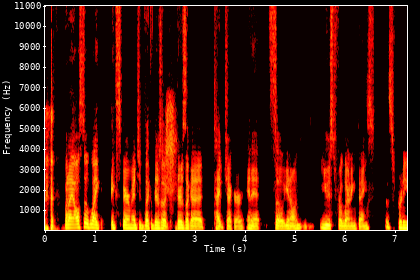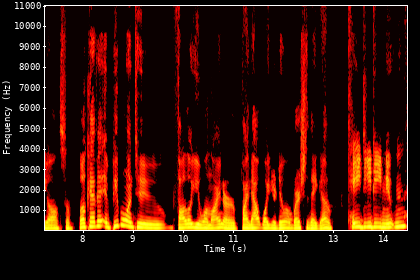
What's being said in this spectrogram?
but I also like experimented, like there's a, there's like a type checker in it. So, you know, used for learning things. That's pretty awesome. Well, Kevin, if people want to follow you online or find out what you're doing, where should they go? KDD Newton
